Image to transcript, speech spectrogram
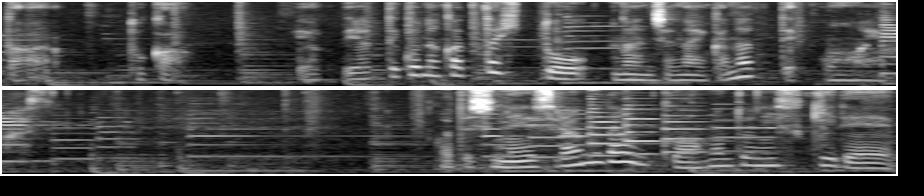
たとかやってこなかった人なんじゃないかなって思います。私ね「スラムダンクは本当に好きで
